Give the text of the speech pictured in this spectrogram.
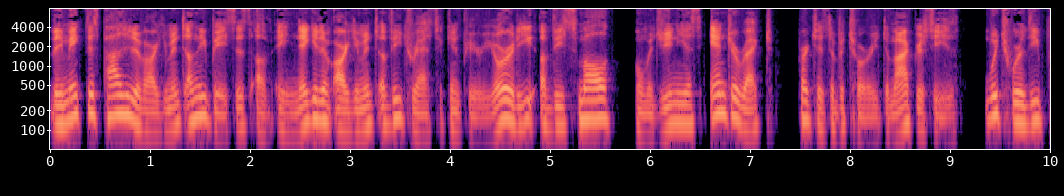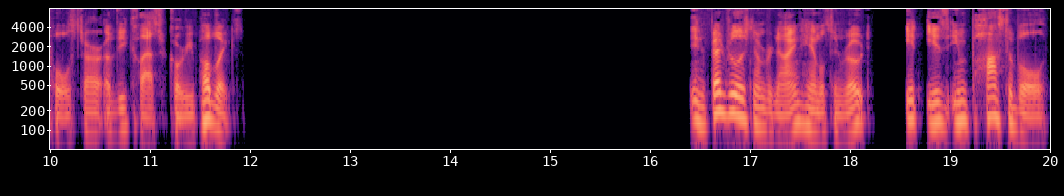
They make this positive argument on the basis of a negative argument of the drastic inferiority of the small, homogeneous, and direct participatory democracies, which were the pole star of the classical republics. In Federalist Number 9, Hamilton wrote, It is impossible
